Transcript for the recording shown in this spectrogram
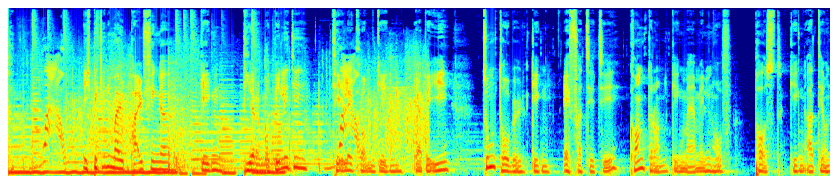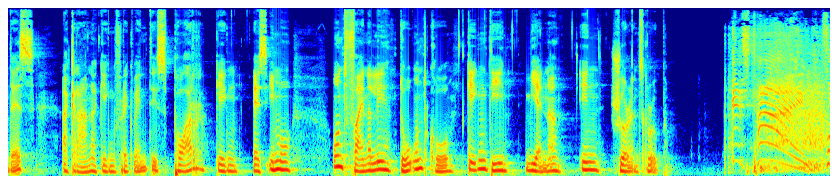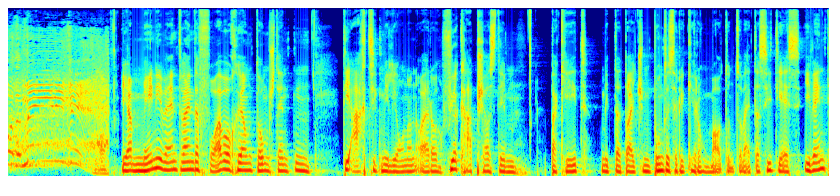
wow. ich beginne mal Palfinger gegen Pira Mobility, Telekom wow. gegen RBI, Zumtobel gegen FACC, Contron gegen Meier-Mellenhof, Post gegen AT&S, Agrana gegen Frequentis, POR gegen SIMO und finally Do Co. gegen die Vienna Insurance Group. Ja, Main Event war in der Vorwoche unter Umständen die 80 Millionen Euro für Kapsch aus dem Paket mit der deutschen Bundesregierung, Maut und so weiter, CTS Event.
